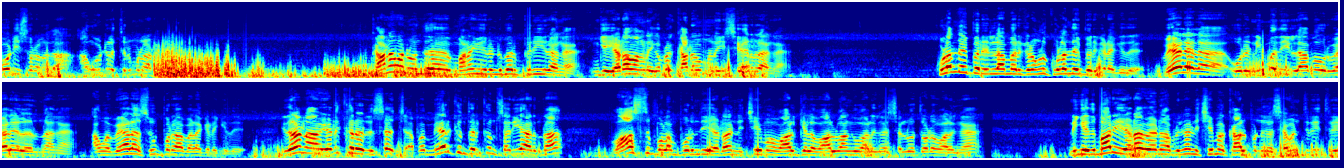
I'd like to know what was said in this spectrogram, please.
கோடீஸ்வரங்க தான். அவங்க வீட்டில் திருமணம் நடக்குது. கணவன் வந்து மனைவி ரெண்டு பேர் பிரிகிறாங்க இங்கே இடம் வாங்கினதுக்கப்புறம் கணவன் மனைவி சேர்றாங்க. குழந்தை பேர் இல்லாமல் இருக்கிறவங்களுக்கு குழந்தை பேர் கிடைக்குது. வேலையில் ஒரு நிம்மதி இல்லாமல் ஒரு வேலையில் இருந்தாங்க. அவங்க வேலை சூப்பராக வேலை கிடைக்குது. இதெல்லாம் நான் எடுக்கிற ரிசர்ச் அப்போ மேற்கும் தெற்கும் சரியாக இருந்தால் வாஸ்து பலம் பொருந்திய இடம் நிச்சயமாக வாழ்க்கையில் வாழ்வாங்க வாழுங்க செல்வத்தோட வாழுங்க. நீங்கள் இது மாதிரி இடம் வேணும் அப்படின்னா நிச்சயமாக கால் பண்ணுங்கள் seven three three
